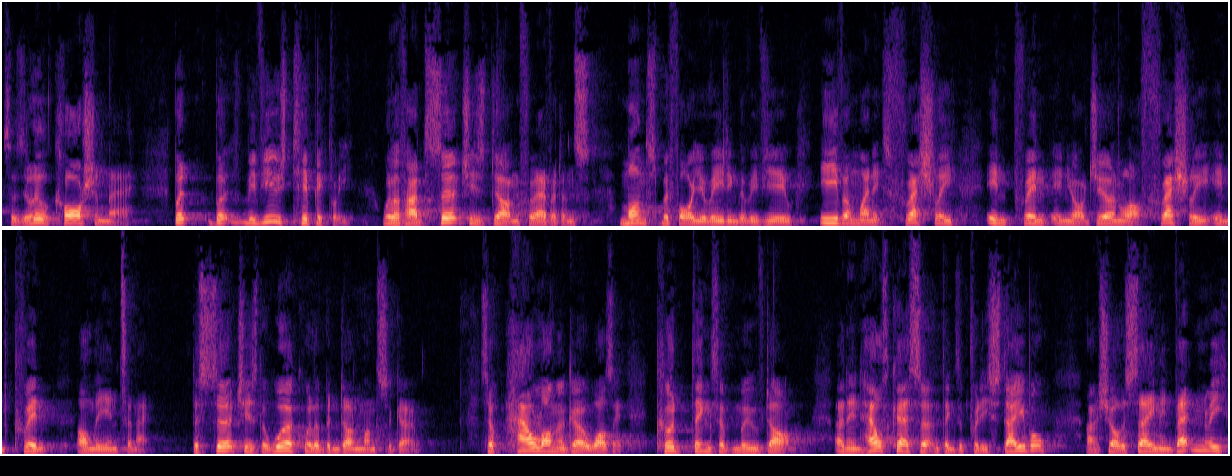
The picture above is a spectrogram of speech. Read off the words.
So there's a little caution there. But, but reviews typically will have had searches done for evidence months before you're reading the review, even when it's freshly in print in your journal or freshly in print on the internet. The searches, the work will have been done months ago. So, how long ago was it? Could things have moved on? And in healthcare, certain things are pretty stable. I'm sure the same in veterinary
